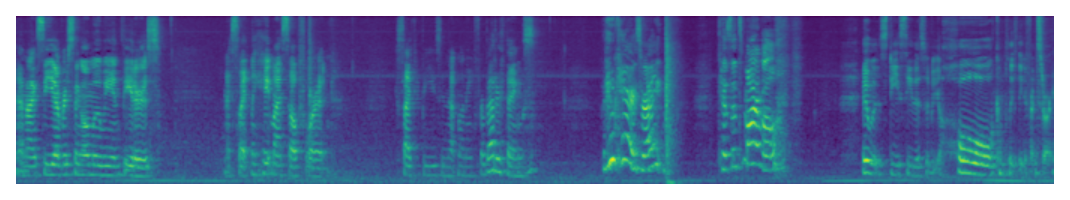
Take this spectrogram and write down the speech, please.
and I see every single movie in theaters, and I slightly hate myself for it because I could be using that money for better things. But who cares, right? Because it's Marvel. It was DC, this would be a whole completely different story.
